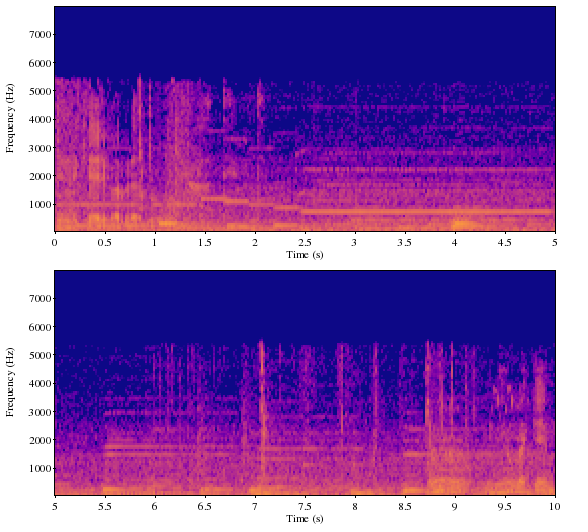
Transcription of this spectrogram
In the cave, I bet. Ah, I'm back in.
